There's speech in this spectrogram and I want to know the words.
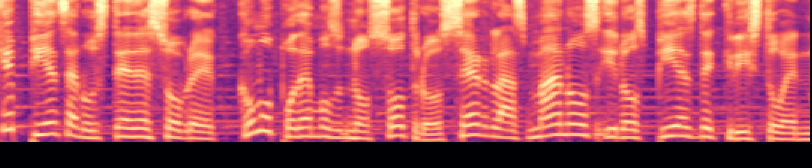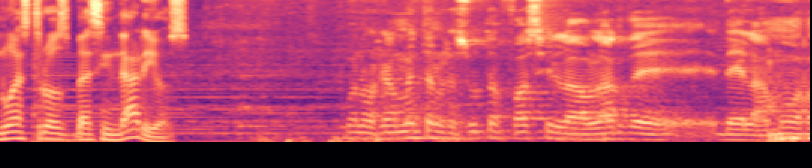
¿Qué piensan ustedes sobre cómo podemos nosotros ser las manos y los pies de Cristo en nuestros vecindarios? Bueno, realmente nos resulta fácil hablar de, del amor,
